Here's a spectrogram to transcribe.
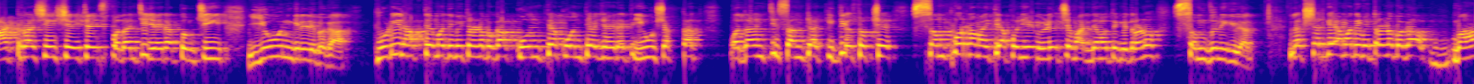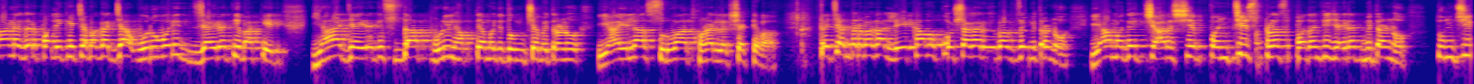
अठराशे शेहेचाळीस पदांची जाहिरात तुमची येऊन गेलेली बघा. पुढील हप्त्यामध्ये मित्रांनो बघा कोणत्या कोणत्या जाहिराती येऊ शकतात? पदांची संख्या किती असू शकते संपूर्ण माहिती आपण या व्हिडिओच्या माध्यमातून मित्रांनो समजून घेऊयात. लक्षात घ्या यामध्ये मित्रांनो बघा महानगरपालिकेच्या बघा ज्या उर्वरित जाहिराती बाकी आहेत ह्या जाहिराती सुद्धा पुढील हप्त्यामध्ये तुमच्या मित्रांनो यायला सुरुवात होणार लक्षात ठेवा. त्याच्यानंतर बघा लेखा व कोशागार विभाग जो मित्रांनो यामध्ये चारशे पंचवीस प्लस पदांची जाहिरात मित्रांनो तुमची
